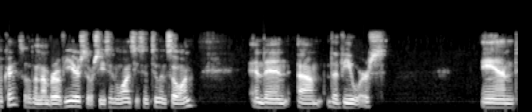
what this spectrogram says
Okay, so the number of years, or season one, season two, and so on. And then um, the viewers. And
